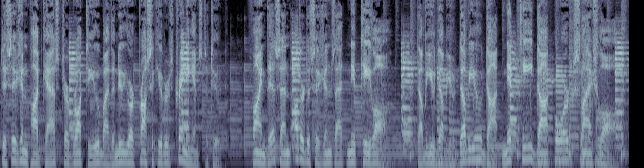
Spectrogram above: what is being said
Decision podcasts are brought to you by the New York Prosecutors Training Institute. Find this and other decisions at NYPTI Law. www.nypti.org/law.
